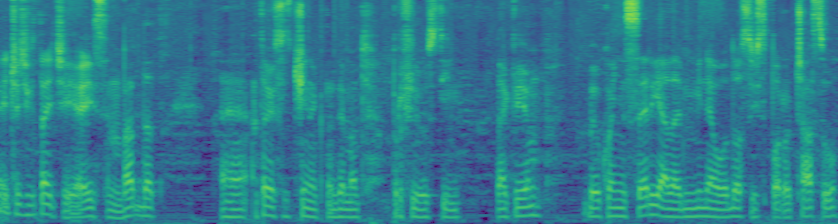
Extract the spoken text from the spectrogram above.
Hej, cześć, witajcie, ja jestem Baddat, e, a to jest odcinek na temat profilu Steam. Tak wiem, był koniec serii, ale minęło dosyć sporo czasu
